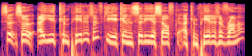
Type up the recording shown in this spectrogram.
So so are you competitive? Do you consider yourself a competitive runner?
